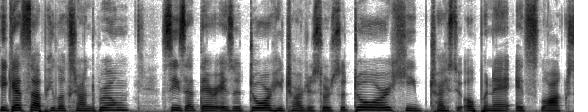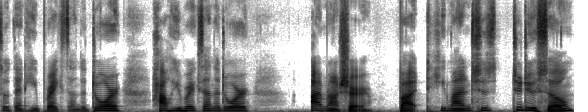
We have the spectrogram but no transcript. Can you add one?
he gets up, he looks around the room, sees that there is a door, he charges towards the door, he tries to open it, it's locked, so then he breaks down the door. How he breaks down the door, I'm not sure, but he manages to do so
